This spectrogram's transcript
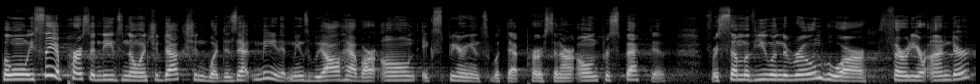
But when we say a person needs no introduction, what does that mean? It means we all have our own experience with that person, our own perspective. For some of you in the room who are 30 or under,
